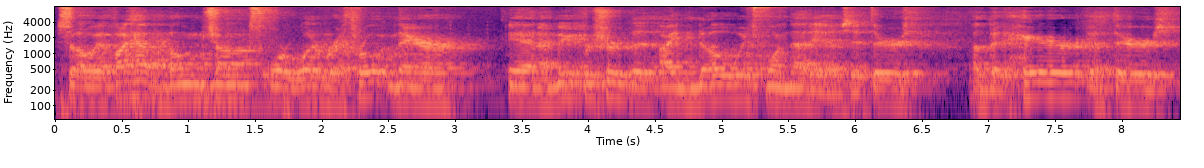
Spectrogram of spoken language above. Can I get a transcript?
So if I have bone chunks or whatever, I throw it in there and I make for sure that I know which one that is. If there's a bit of hair, if there's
